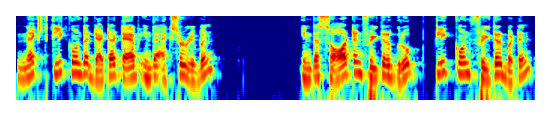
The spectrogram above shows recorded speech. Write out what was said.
Next, click on the Data tab in the Excel ribbon. In the Sort and Filter group, click on Filter button.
